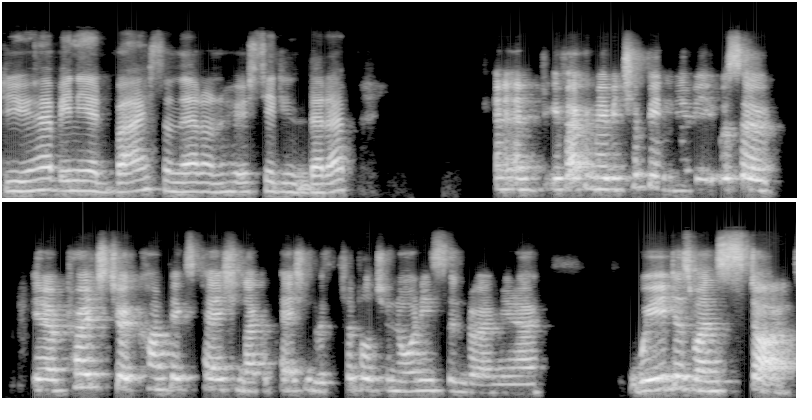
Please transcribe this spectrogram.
do you have any advice on that, on her setting that up? And, and if I can maybe chip in, maybe also, you know, approach to a complex patient like a patient with Klippel-Trenaunay syndrome, you know, where does one start?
